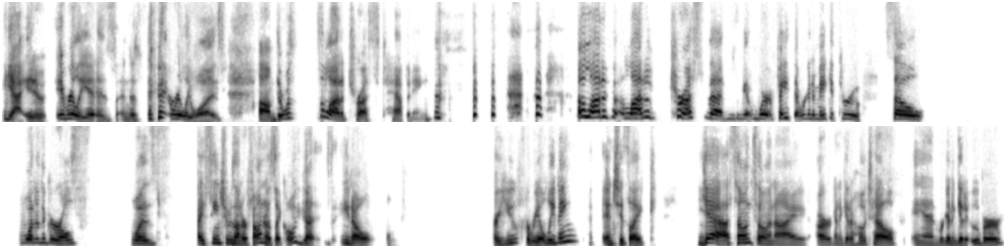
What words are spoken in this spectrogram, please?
yeah, it it really is, and it really was. Um, there was a lot of trust happening, a lot of a lot of trust that we're faith that we're going to make it through. So, one of the girls was, I seen she was on her phone. I was like, oh, you got, you know, are you for real leaving? And she's like, yeah, so and so and I are going to get a hotel and we're going to get an Uber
